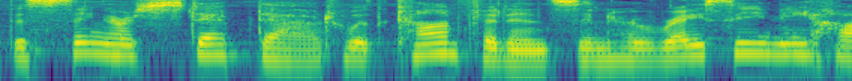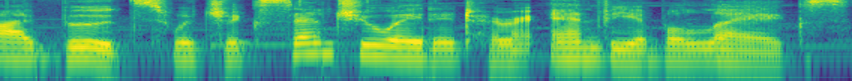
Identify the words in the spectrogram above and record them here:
The singer stepped out with confidence in her racy knee-high boots which accentuated her enviable legs.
